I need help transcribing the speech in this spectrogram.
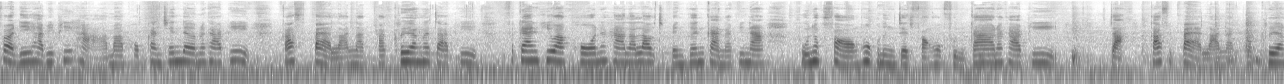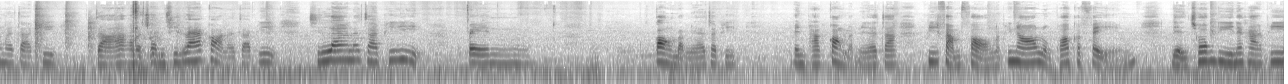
สวัสดีค่ะพี่พี่ๆค่ะมาพบกันเช่นเดิมนะคะ พี่98ล้านนัดพักเครื่องนะจ๊ะพี่ สแกน QR code นะคะ แล้วเราจะเป็นเพื่อนกันนะพี่นะ0 6 2 6 1 7 2 6 0 9 นะคะ พี่จ้ะ98ล้านนัดพักเครื่องนะจ๊ะพี่จ้าเอามาชมชิ้นแรกก่อนนะจ๊ะพี่ ชิ้นแรกนะจ๊ะพี่เป็นกล่องแบบนี้นะจ๊ะพี่ เป็นพักกล่องแบบนี้นะจ๊ะปีสามสองนะพี่น้องหลวงพ่อเกษมเหรียญโชคดีนะคะ พี่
